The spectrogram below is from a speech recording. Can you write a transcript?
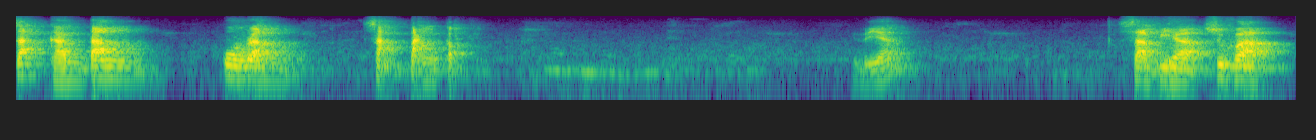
sak gantang kurang sak tangkep. Gitu ya. Safiha, sufa.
